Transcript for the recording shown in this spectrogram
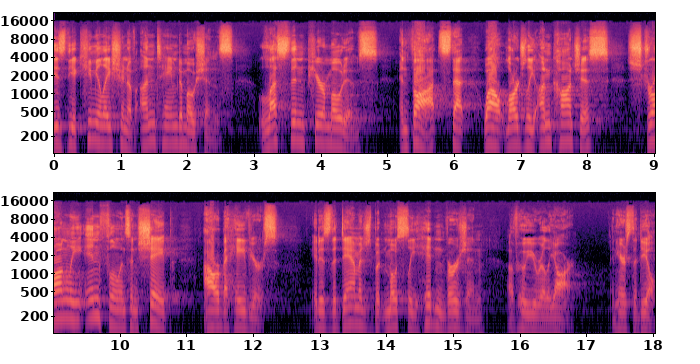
is the accumulation of untamed emotions, less than pure motives, and thoughts that, while largely unconscious, strongly influence and shape our behaviors. It is the damaged but mostly hidden version of who you really are. And here's the deal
